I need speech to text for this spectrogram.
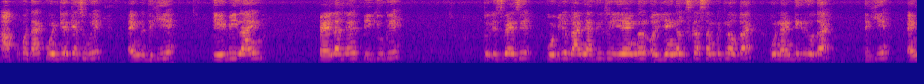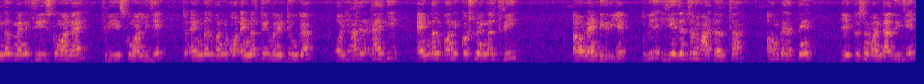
आपको पता है को इंटीरियर कैसे हुए? एंगल देखिए ए बी लाइन पहला है पी क्यू के। तो इस वजह से कोई भी जब लाइन जाती है तो ये एंगल और ये एंगल इसका सम कितना होता है? वो नाइन डिग्री होता है। देखिए एंगल मैंने थ्री इसको माना है। थ्री इसको मान लीजिए। तो एंगल वन और एंगल थ्री वन हो गया। और यहाँ से रखा है कि angle one equal to angle three और नाइन डिग्री है। तो भैया, ये जंक्शन हमारा गलत था। अब हम कह सकते हैं, ये क्वेश्चन वन डाल दीजिए,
